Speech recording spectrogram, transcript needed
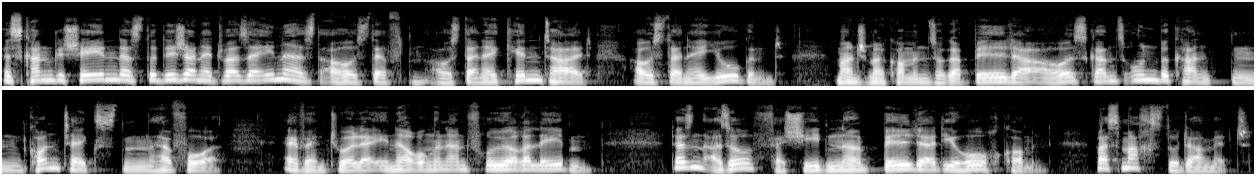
Es kann geschehen, dass du dich an etwas erinnerst aus, der, aus deiner Kindheit, aus deiner Jugend. Manchmal kommen sogar Bilder aus ganz unbekannten Kontexten hervor, eventuell Erinnerungen an frühere Leben. Das sind also verschiedene Bilder, die hochkommen. Was machst du damit?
